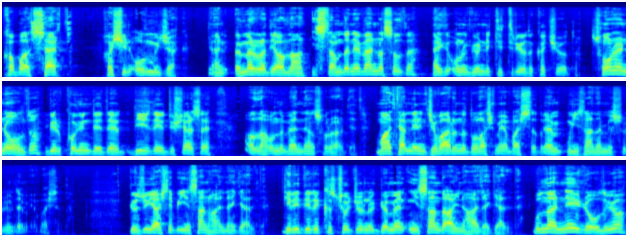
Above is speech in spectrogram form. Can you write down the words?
kaba, sert, haşin olmayacak. Yani Ömer radıyallahu anh İslam'dan evvel nasıldı? Belki onun gönlü titriyordu, kaçıyordu. Sonra ne oldu? Bir koyun dedi Dicle'ye düşerse Allah onu benden sorar dedi. Matemlerin civarında dolaşmaya başladı. Ben bu insandan mesulüm demeye başladı. Gözü yaşlı bir insan haline geldi. Diri diri kız çocuğunu gömen insan da aynı hale geldi. Bunlar neyle oluyor?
